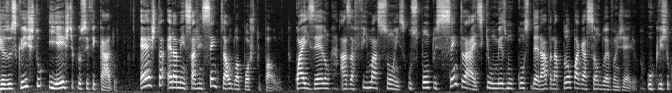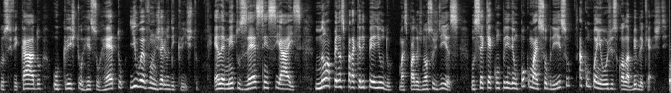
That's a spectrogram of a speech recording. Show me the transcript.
Jesus Cristo e este crucificado. Esta era a mensagem central do apóstolo Paulo. Quais eram as afirmações, os pontos centrais que o mesmo considerava na propagação do Evangelho? O Cristo crucificado, o Cristo ressurreto e o Evangelho de Cristo. Elementos essenciais, não apenas para aquele período, mas para os nossos dias. Você quer compreender um pouco mais sobre isso? Acompanhe hoje a Escola Biblicast.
